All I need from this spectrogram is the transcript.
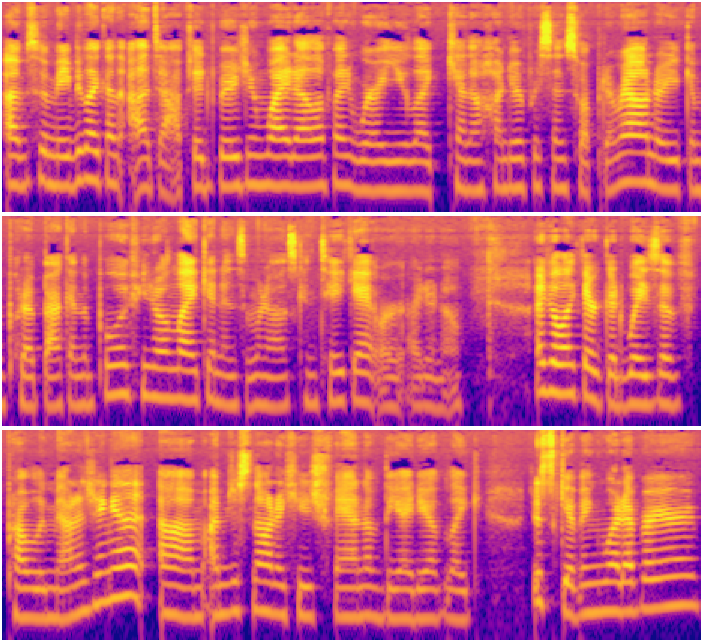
Um, so maybe like an adapted version white elephant where you like can 100% swap it around or you can put it back in the pool if you don't like it and someone else can take it or I don't know. I feel like there are good ways of probably managing it. Um, I'm just not a huge fan of the idea of like just giving whatever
